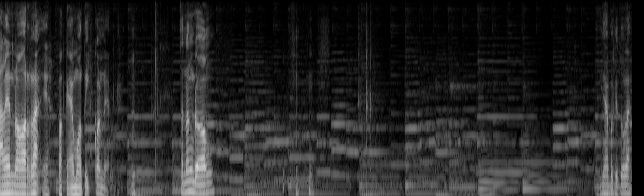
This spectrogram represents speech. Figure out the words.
Kalian norak ya pakai emoticon ya. Hmm, Seneng dong. ya begitulah.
